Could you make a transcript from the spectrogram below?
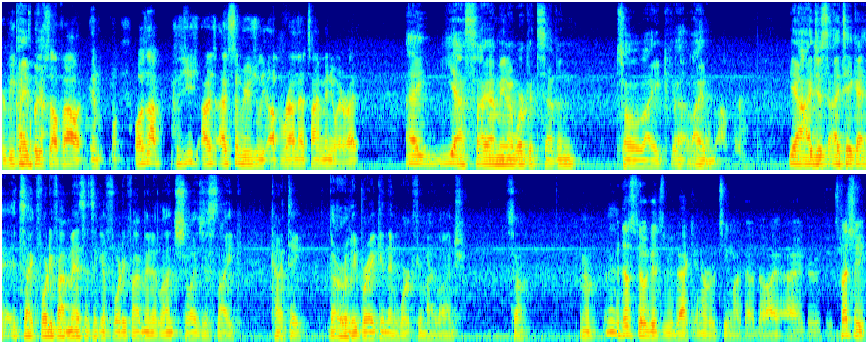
If you can I- pull yourself out, and well, it's not because you. I, I assume you're usually up around that time anyway, right? I yes, I, I mean I work at seven, so like uh, I yeah I just I take a it's like forty five minutes. I take a forty five minute lunch, so I just like kind of take the early break and then work through my lunch. So, know, eh. It does feel good to be back in a routine like that, though. I, I agree with you. Especially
